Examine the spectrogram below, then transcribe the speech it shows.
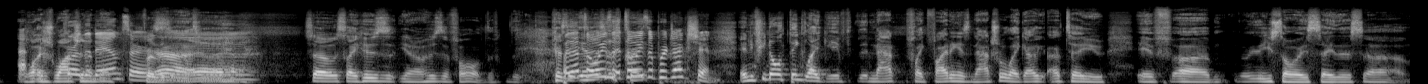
wa- just watching for the them dan- dancers. For the Yeah, dancer. yeah, yeah. Mm-hmm. So it's like who's you know who's the fault? The- the- 'cause But that's always it's always a projection. and if you don't think like if the nat like fighting is natural, like I I tell you, if um, we used to always say this, um,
